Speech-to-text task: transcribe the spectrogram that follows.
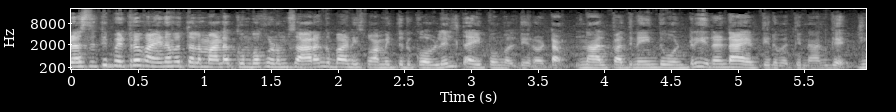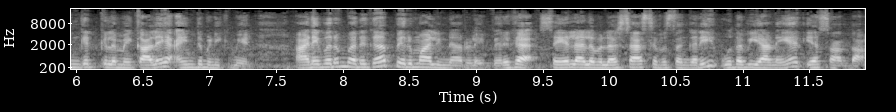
பிரசித்தி பெற்ற வைணவ தலமான கும்பகோணம் சாரங்கபாணி சுவாமி திருக்கோவிலில் தைப்பொங்கல் தேரோட்டம். நாள் பதினைந்து ஒன்று இரண்டாயிரத்தி இருபத்தி நான்கு. திங்கட்கிழமை காலை ஐந்து மணிக்கு மேல். அனைவரும் வருக பெருமாளின் அருளை பெறுக. செயல் அலுவலர் ச. சிவசங்கரி உதவி ஆணையர் யசாந்தா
